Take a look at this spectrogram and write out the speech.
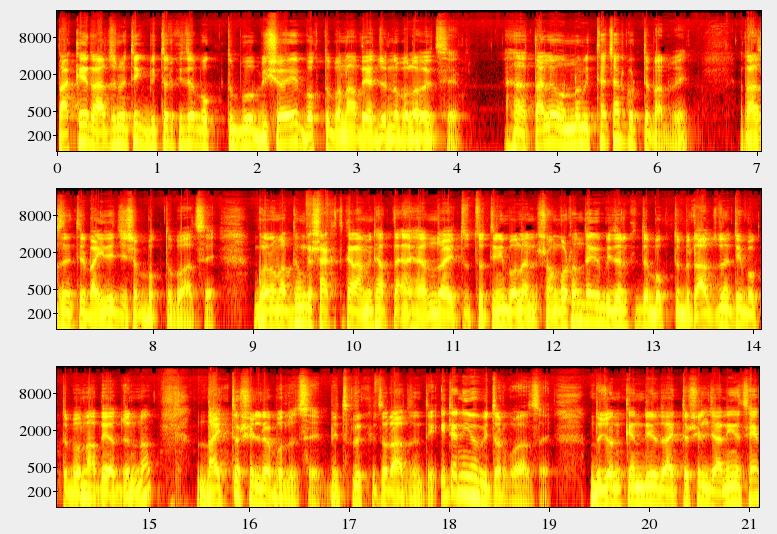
তাকে রাজনৈতিক বিতর্কিত বক্তব্য বিষয়ে বক্তব্য না দেওয়ার জন্য বলা হয়েছে। হ্যাঁ তাহলে অন্য মিথ্যাচার করতে পারবে। রাজনীতির বাইরে যেসব বক্তব্য আছে। গণমাধ্যমকে সাক্ষাৎকার আমির হামজা তিনি বলেন, সংগঠন থেকে বিতর্কিত বক্তব্য, রাজনৈতিক বক্তব্য না দেওয়ার জন্য দায়িত্বশীলরা বলেছে, বিতর্কিত রাজনীতি। এটা নিয়েও বিতর্ক আছে। দুজন কেন্দ্রীয় দায়িত্বশীল জানিয়েছে,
